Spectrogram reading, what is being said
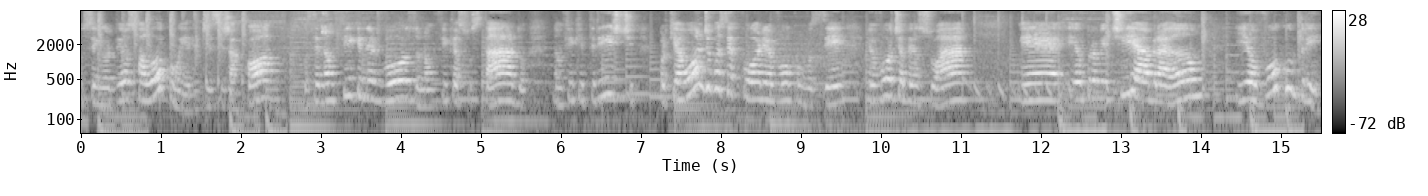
O Senhor Deus falou com ele, disse: "Jacó, você não fique nervoso, não fique assustado, não fique triste, porque aonde você for eu vou com você, eu vou te abençoar. É, eu prometi a Abraão e eu vou cumprir.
